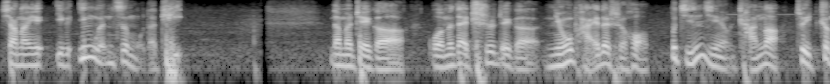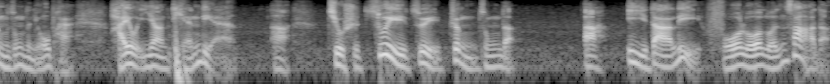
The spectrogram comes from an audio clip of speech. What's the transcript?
相当于一个英文字母的 T。那么，这个我们在吃这个牛排的时候，不仅仅尝到最正宗的牛排，还有一样甜点啊，就是最最正宗的啊，意大利佛罗伦萨的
